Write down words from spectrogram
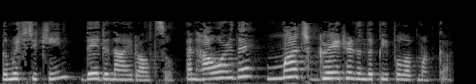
the mushrikeen, they denied also. And how are they? Much greater than the people of Makkah.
